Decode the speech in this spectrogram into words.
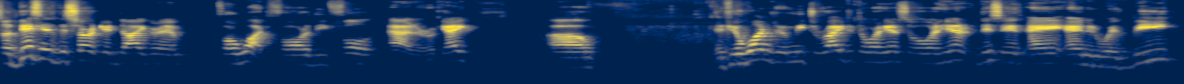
So this is the circuit diagram for what? For the full adder, okay? Uh, if you want me to write it over here, so over here, this is A ANDed with B,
